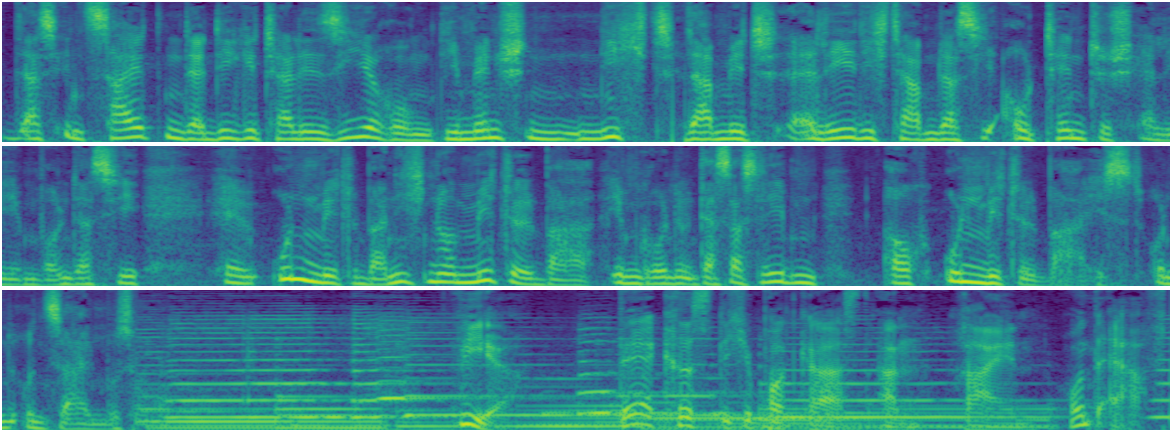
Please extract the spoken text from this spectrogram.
dass in Zeiten der Digitalisierung die Menschen nicht damit erledigt haben, dass sie authentisch erleben wollen, dass sie äh, unmittelbar, nicht nur mittelbar im Grunde, dass das Leben auch unmittelbar ist und, und sein muss. Wir, der christliche Podcast an Rhein und Erft.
